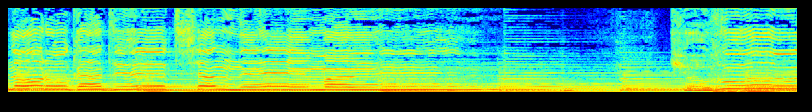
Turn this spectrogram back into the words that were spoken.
너로 가득 찬 내 마음 겨우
